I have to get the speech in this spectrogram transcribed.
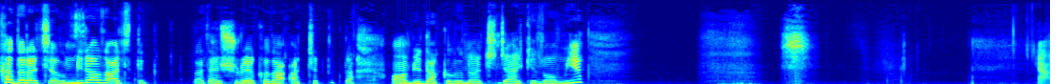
kadar açalım. Biraz açtık. Zaten şuraya kadar açacaktık da. Ama bir dakikalığını açınca herkes olmuyor. Yani.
